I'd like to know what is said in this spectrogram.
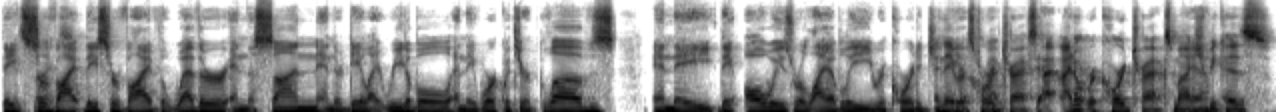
They survive they survive the weather and the sun and they're daylight readable and they work with your gloves and they they always reliably record a GPS and they record track. tracks. I, I don't record tracks much Yeah. because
